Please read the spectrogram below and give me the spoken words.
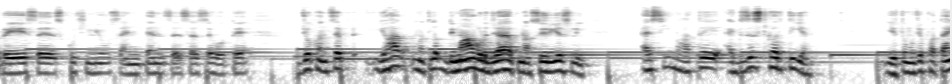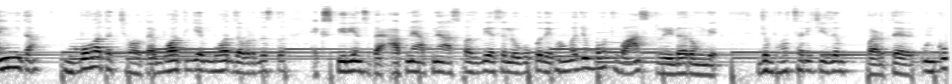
फ्रेसेस कुछ न्यू सेंटेंसेस ऐसे होते हैं। जो कंसेप्ट यार मतलब दिमाग उड़ जाए अपना सीरियसली ऐसी बातें एग्जिस्ट करती है। ये तो मुझे पता ही नहीं था। बहुत अच्छा होता है, बहुत ये बहुत ज़बरदस्त एक्सपीरियंस होता है। आपने अपने आसपास भी ऐसे लोगों को देखा होगा जो बहुत वास्ट रीडर होंगे, जो बहुत सारी चीज़ें पढ़ते हैं। उनको,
